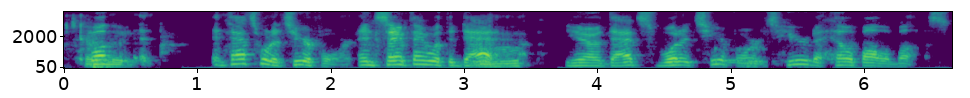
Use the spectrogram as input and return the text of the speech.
it's kind well, of neat and that's what it's here for. And same thing with the dad mm-hmm. app. You know, that's what it's here for. It's here to help all of us.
